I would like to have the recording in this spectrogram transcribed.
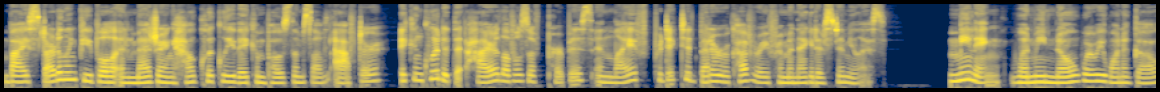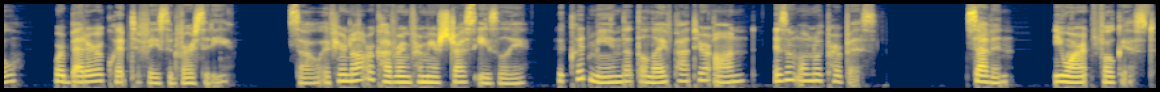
By startling people and measuring how quickly they compose themselves after, it concluded that higher levels of purpose in life predicted better recovery from a negative stimulus. Meaning, when we know where we wanna go, we're better equipped to face adversity. So if you're not recovering from your stress easily, it could mean that the life path you're on isn't one with purpose. Seven, you aren't focused.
